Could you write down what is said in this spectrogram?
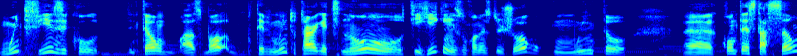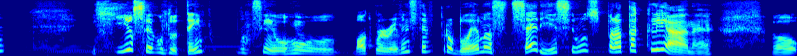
muito físico. Então, as bolas teve muito target no T. Higgins no começo do jogo, com muito uh, contestação. E o segundo tempo, assim, o Baltimore Ravens teve problemas seríssimos para taclear, né? a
